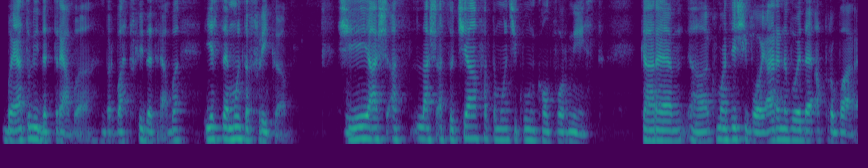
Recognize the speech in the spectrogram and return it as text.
băiatului de treabă, bărbatului de treabă, este multă frică. Și aș, as, l-aș asocia foarte mult și cu un conformist care, uh, cum ați zis și voi, are nevoie de aprobare,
